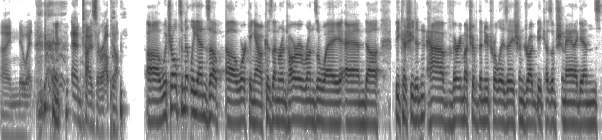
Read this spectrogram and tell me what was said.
I knew it. and ties her up. Uh, which ultimately ends up uh, working out because then Rentaro runs away, and uh, because she didn't have very much of the neutralization drug because of shenanigans,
